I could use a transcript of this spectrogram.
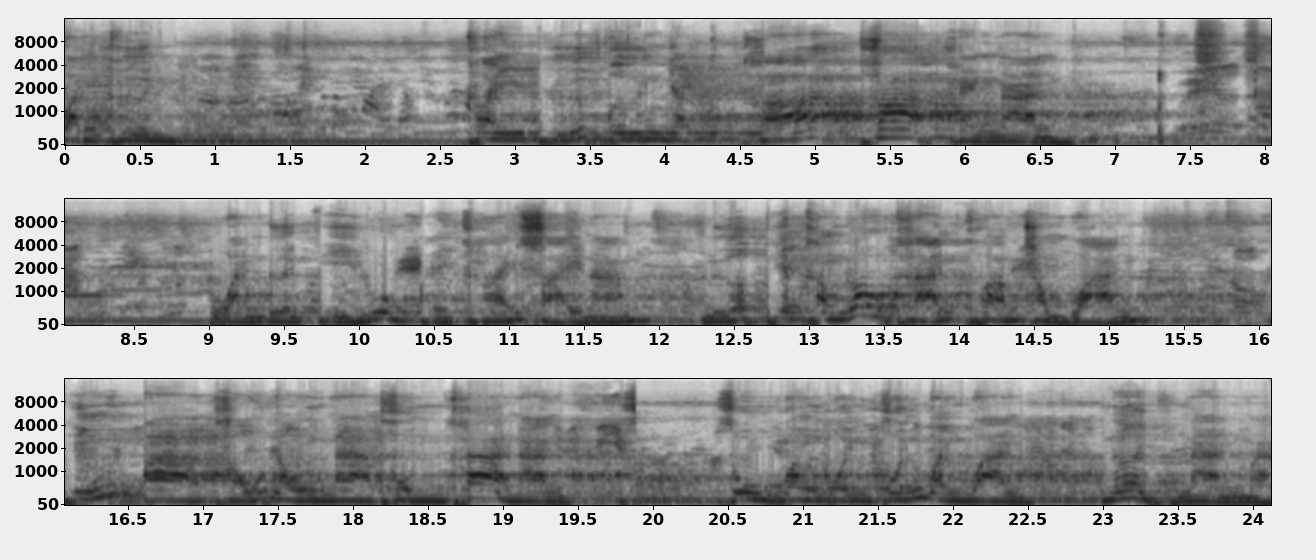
วันคืน ใครถือปืนหยัดท้าผ้าแห่งงาน วันเดือนปีล่วงไปคล้ายสายน้ำเหลือเพียงคำเล่าขานความฉ่ำหวาน ทิ้งป่าเขาเนานาคงค่านาน สู่วังวนค้นวันวานเนิ่นนานมา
